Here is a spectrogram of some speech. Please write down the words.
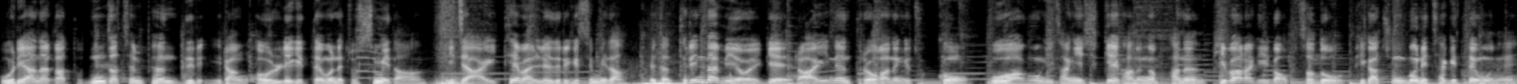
오리아나가 도전자 챔피언들이랑 어울리기 때문에 좋습니다. 이제 아이템 알려드리겠습니다. 일단 트린다미어에게 라인은 들어가는 게 좋고 5화공 이상이 쉽게 가능한 판은 피바라기가 없어도 피가 충분히 차기 때문에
